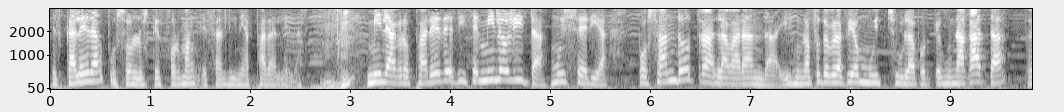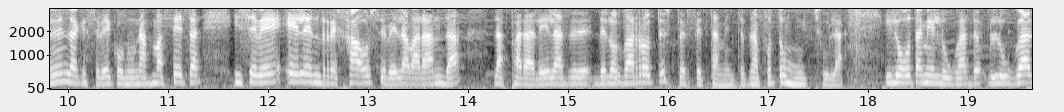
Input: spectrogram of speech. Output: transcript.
escalera pues son los que forman esas líneas paralelas. Milagros Paredes dice mi Lolita, muy seria, posando tras la baranda. Y es una fotografía muy chula porque es una gata ¿eh? en la que se ve con unas macetas y se ve el enrejado, se ve la baranda, las paralelas de, de los barrotes perfectamente. Es una foto muy chula. Y luego también Lugad, Lugad,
